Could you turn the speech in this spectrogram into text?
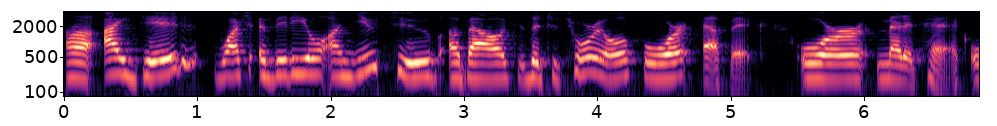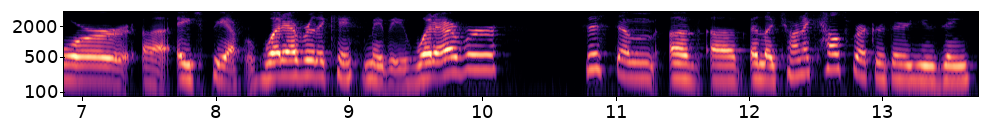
uh, I did watch a video on YouTube about the tutorial for Epic or Meditech or HPF uh, or whatever the case may be. Whatever system of, of electronic health record they're using,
